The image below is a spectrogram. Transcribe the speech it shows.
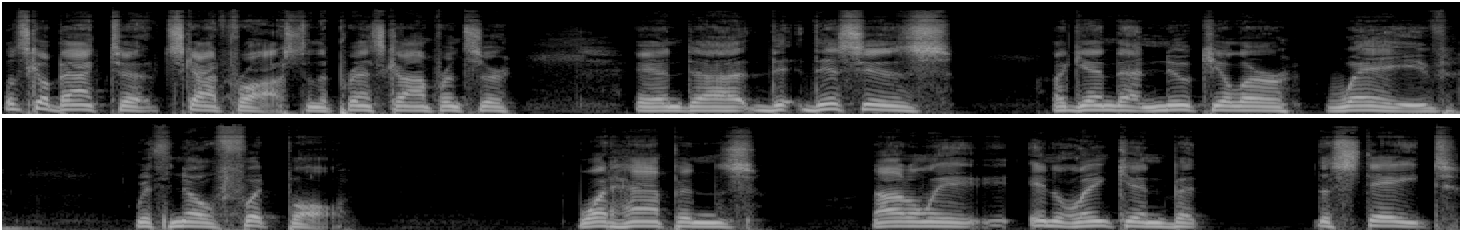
Let's go back to Scott Frost and the press conferencer. And uh, th- this is, again, that nuclear wave with no football. What happens not only in Lincoln, but the state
